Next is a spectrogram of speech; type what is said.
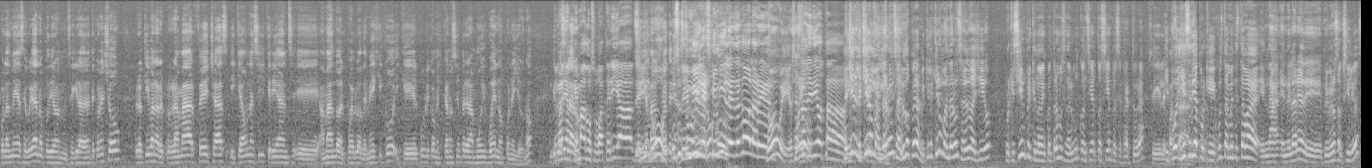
por las medidas de seguridad no pudieron seguir adelante con el show, pero que iban a reprogramar fechas y que aún así querían eh, amando al pueblo de México y que el público mexicano siempre era muy bueno con ellos, ¿no? Que le pues, hayan claro, quemado su batería Le de, Sí, no, su batería. eso de miles y miles de dólares. No, güey, o sea, de idiota. Le quiero, le quiero Sí. mandar un saludo, espérame, que le quiero mandar un saludo a Gio, porque siempre que nos la encontramos en algún concierto siempre se fractura. Sí, le y, pasa- y ese día porque justamente estaba en, la- en el área de primeros auxilios,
